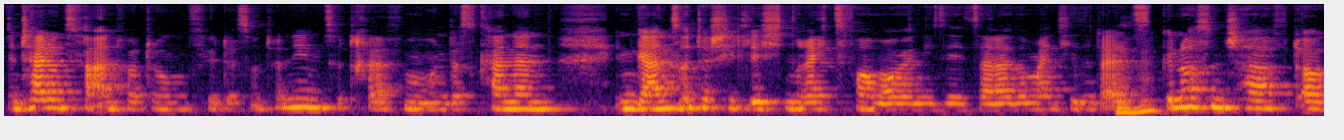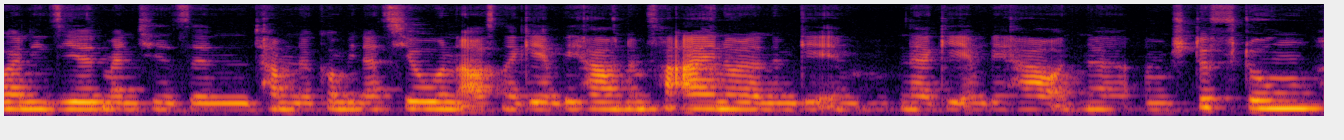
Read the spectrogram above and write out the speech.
Entscheidungsverantwortung für das Unternehmen zu treffen. Und das kann dann in ganz unterschiedlichen unterschiedlichen Rechtsformen organisiert sein. Also manche sind als mhm. Genossenschaft organisiert, manche sind, haben eine Kombination aus einer GmbH und einem Verein oder einem GM, einer GmbH und einer Stiftung.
